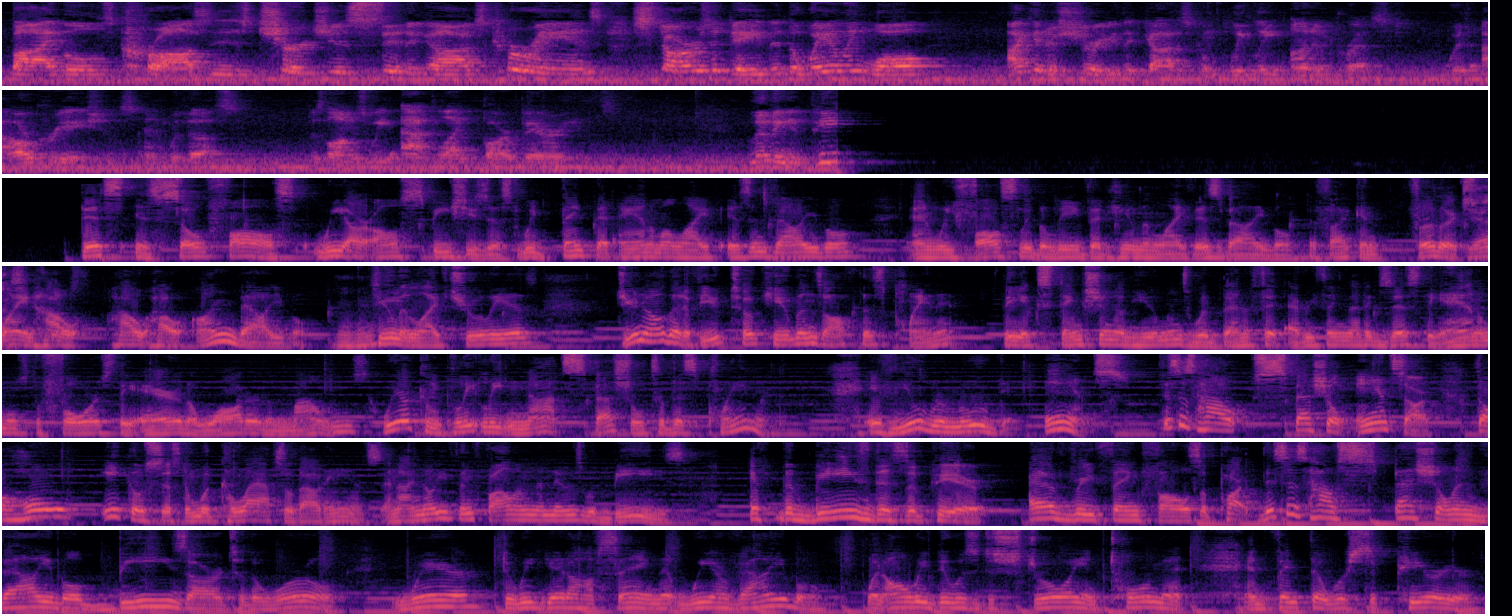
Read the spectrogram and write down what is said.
Bibles, crosses, churches, synagogues, Korans, Stars of David, the Wailing Wall. I can assure you that God is completely unimpressed with our creations and with us as long as we act like barbarians. Living in peace. This is so false. We are all speciesists. We think that animal life isn't valuable, and we falsely believe that human life is valuable. If I can further explain Yes, how, how, how unvaluable mm-hmm. human life truly is, do you know that if you took humans off this planet, the extinction of humans would benefit everything that exists the animals, the forest, the air, the water, the mountains? We are completely not special to this planet. If you removed ants, this is how special ants are. The whole ecosystem would collapse without ants. And I know you've been following the news with bees. If the bees disappear, everything falls apart. This is how special and valuable bees are to the world. Where do we get off saying that we are valuable when all we do is destroy and torment and think that we're superior?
